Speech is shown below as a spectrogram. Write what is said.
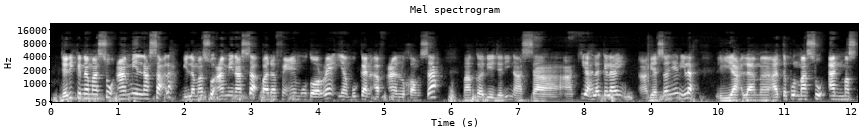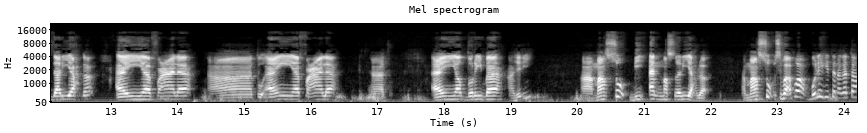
jadi kena masuk amil nasab lah. Bila masuk amil nasab pada fi'il mudhari' yang bukan af'alul khamsah, maka dia jadi nasab. Ha, kiahlah ke lain. Ha, biasanya inilah liya'lama ataupun masuk an masdariyah ke ay yaf'ala. Ah tu ay yaf'ala. Ah tu. Ay yadriba. Ah jadi ah masuk bi an masdariyah pula. Ah, masuk sebab apa? Boleh kita nak kata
